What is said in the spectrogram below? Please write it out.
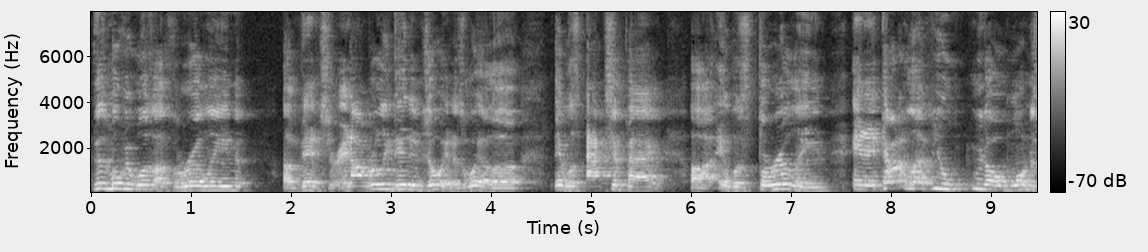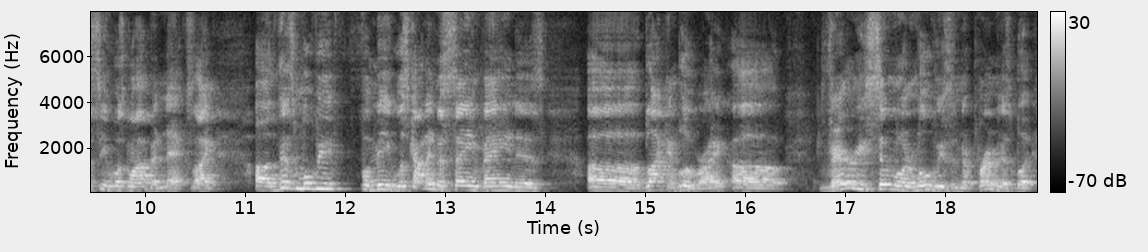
this movie was a thrilling adventure, and I really did enjoy it as well. Uh, it was action packed. Uh, it was thrilling, and it kind of left you, you know, wanting to see what's to happen next. Like, uh, this movie for me was kind of in the same vein as uh, Black and Blue, right? Uh, very similar movies in their premise, but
